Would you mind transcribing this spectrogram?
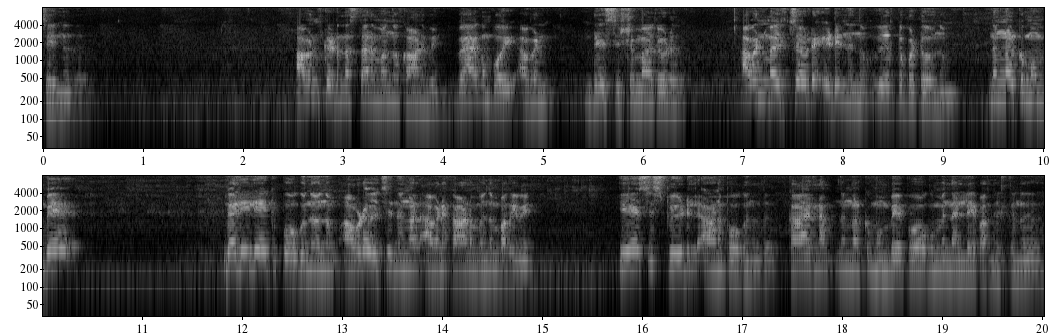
ചെയ്യുന്നത്. അവൻ കിടന്ന സ്ഥലം വന്നു കാണുവിൻ. വേഗം പോയി അവന്റെ ശിഷ്യന്മാരോട് അവൻ മരിച്ചവരുടെ ഇടയിൽ നിന്ന് ഉയർക്കപ്പെട്ടുവെന്നും നിങ്ങൾക്ക് മുമ്പേ ഗലിയിലേക്ക് പോകുന്നുവെന്നും അവിടെ വെച്ച് നിങ്ങൾ അവനെ കാണുമെന്നും പറയുവിൻ. യേശു സ്പീഡിൽ ആണ് പോകുന്നത്. കാരണം നിങ്ങൾക്ക് മുമ്പേ പോകുമെന്നല്ലേ പറഞ്ഞിരിക്കുന്നത്.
